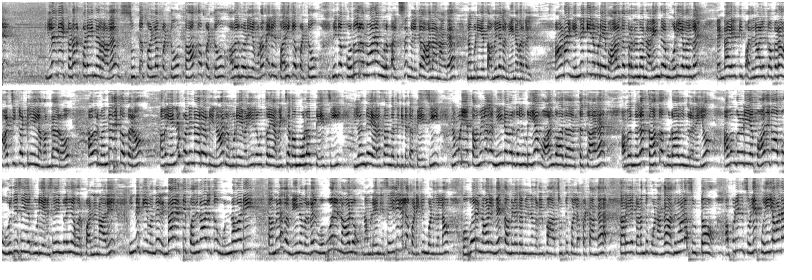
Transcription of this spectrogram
இலங்கை கடற்படையினரால் சுட்டு கொல்லப்பட்டும் தாக்கப்பட்டும் அவர்களுடைய உடைமைகள் பறிக்கப்பட்டும் மிக கொடூரமான ஒரு கஷ்டங்களுக்கு ஆளானாங்க நம்முடைய தமிழக மீனவர்கள். ஆனால் என்னைக்கு நம்முடைய பாரத பிரதமர் நரேந்திர மோடி அவர்கள் ரெண்டாயிரத்தி பதினாலுக்கு அப்புறம் ஆட்சி கட்டளையில் அமர்ந்தாரோ அவர் வந்ததுக்கு அப்புறம் அவர் என்ன பண்ணினாரு அப்படின்னா நம்முடைய வெளியுறவுத்துறை அமைச்சகம் மூலம் பேசி இலங்கை அரசாங்கத்துக்கிட்ட பேசி நம்முடைய தமிழக மீனவர்களுடைய வாழ்வாதாரத்துக்காக அவங்கள தாக்கக்கூடாதுங்கிறதையும் அவங்களுடைய பாதுகாப்பு உறுதி செய்யக்கூடிய விஷயங்களையும் அவர் பண்ணினாரு. இன்னைக்கு வந்து ரெண்டாயிரத்தி பதினாலுக்கு முன்னாடி தமிழக மீனவர்கள் ஒவ்வொரு நாளும் நம்முடைய செய்திகளை படிக்கும் பொழுதெல்லாம் ஒவ்வொரு நாளுமே தமிழக மீனவர்கள் பா சுட்டுக் கொல்லப்பட்டாங்க. கரையை கடந்து போனாங்க. அதனால சுட்டோம் அப்படின்னு சொல்லி பொய்யான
